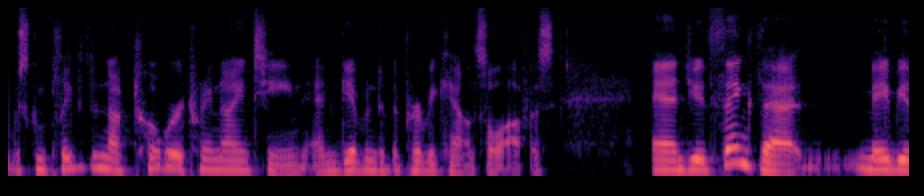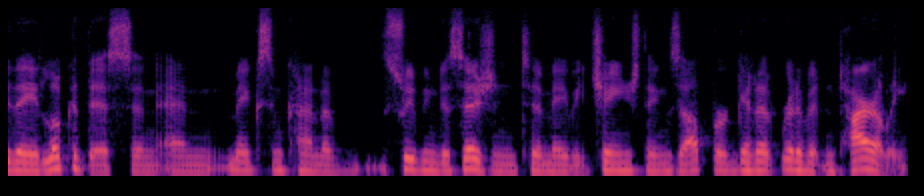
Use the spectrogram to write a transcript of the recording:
was completed in October 2019 and given to the Privy Council office. And you'd think that maybe they look at this and, and make some kind of sweeping decision to maybe change things up or get rid of it entirely.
